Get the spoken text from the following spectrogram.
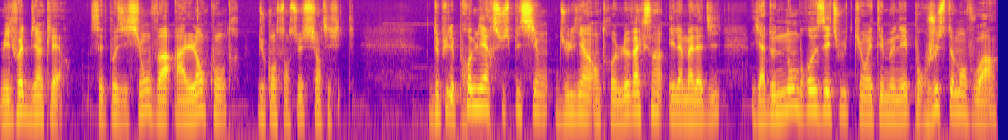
Mais il faut être bien clair, cette position va à l'encontre du consensus scientifique. Depuis les premières suspicions du lien entre le vaccin et la maladie, il y a de nombreuses études qui ont été menées pour justement voir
